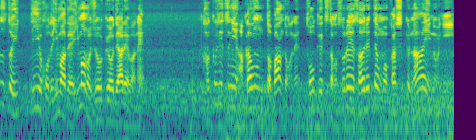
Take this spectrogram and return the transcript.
ずと言っていいほど今で、今の状況であればね、確実にアカウントバンとかね、凍結とか、それされてもおかしくないのに、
